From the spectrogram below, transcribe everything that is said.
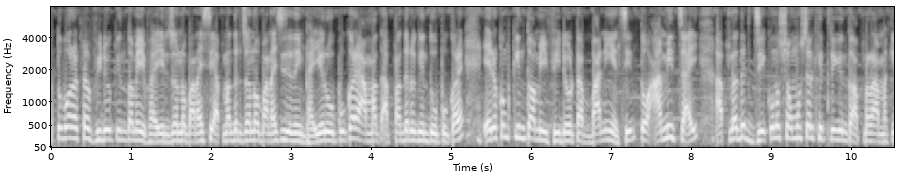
এত বড় একটা ভিডিও কিন্তু আমি এই ভাইয়ের জন্য বানাইছি, আপনাদের জন্য বানাইছি যদি ভাইয়েরও উপকারে, আমার, আপনাদেরও কিন্তু উপকারে। এরকম কিন্তু আমি ভিডিওটা বানিয়েছি। তো আমি চাই আপনাদের যে কোনো সমস্যার ক্ষেত্রে কিন্তু আপনারা আমাকে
